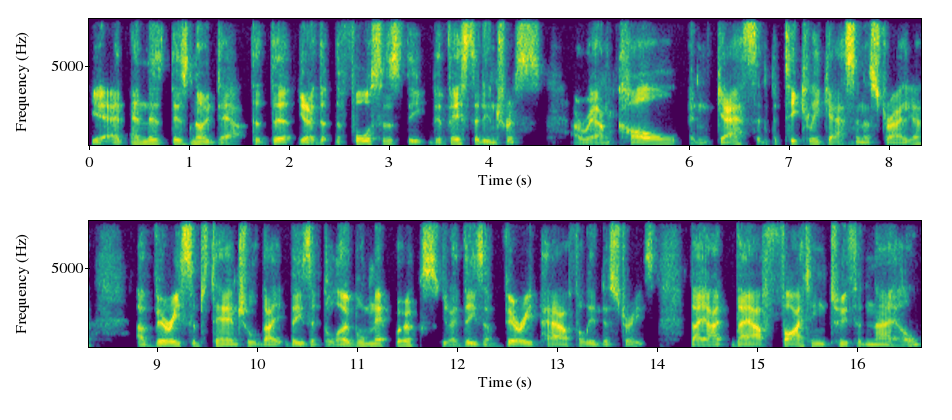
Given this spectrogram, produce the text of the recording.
Yeah, and, and there's there's no doubt that the you know that the forces, the the vested interests around coal and gas, and particularly gas in Australia, are very substantial. They, these are global networks. You know, these are very powerful industries. They are they are fighting tooth and nail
